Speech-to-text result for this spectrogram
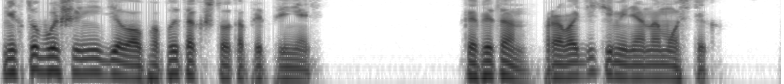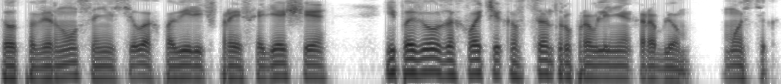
Никто больше не делал попыток что-то предпринять. «Капитан, проводите меня на мостик». Тот повернулся, не в силах поверить в происходящее, и повел захватчика в центр управления кораблем. Мостик.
